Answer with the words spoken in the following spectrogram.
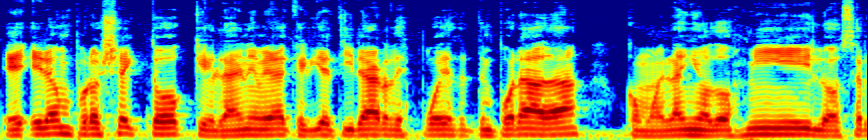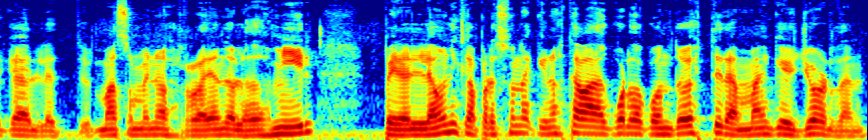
eh, era un proyecto que la NBA quería tirar después de esta temporada, como el año 2000 o cerca de, más o menos rodeando los 2000, pero la única persona que no estaba de acuerdo con todo esto era Michael Jordan.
